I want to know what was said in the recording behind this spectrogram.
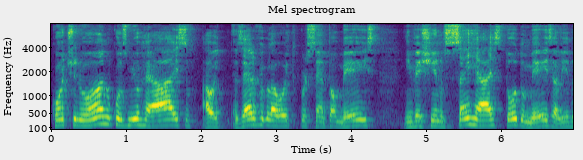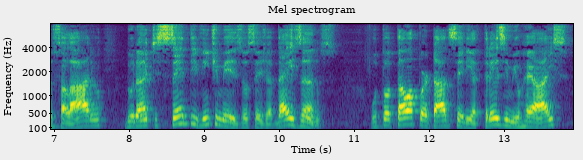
continuando com os mil reais, 0,8% ao mês, investindo 100 reais todo mês ali do salário durante 120 meses, ou seja, 10 anos. O total aportado seria 13 mil reais.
